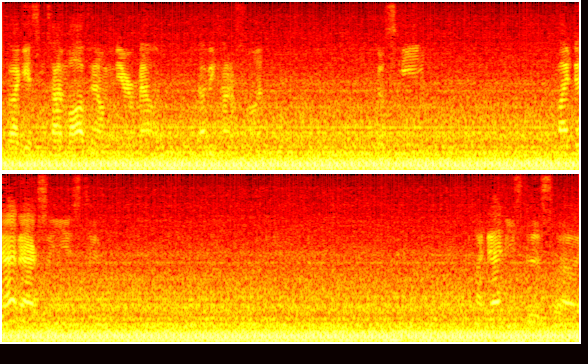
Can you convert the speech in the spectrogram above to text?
If I get some time off and I'm near a mountain. That'd be kind of fun. Go skiing. My dad actually used to. My dad used to uh,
